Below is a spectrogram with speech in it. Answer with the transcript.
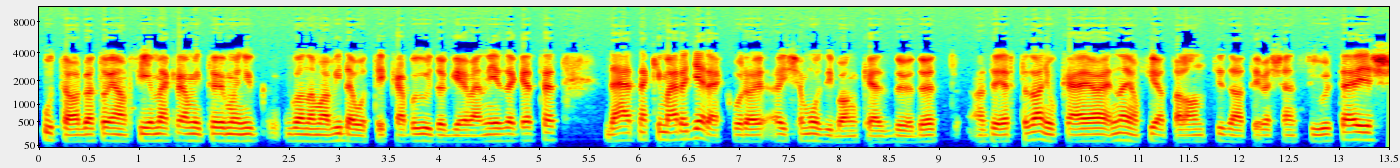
utalgat olyan filmekre, amit ő mondjuk gondolom a videótékában üldögélve nézegetett, de hát neki már a gyerekkora is a moziban kezdődött. Azért az anyukája nagyon fiatalon, 16 évesen szülte, és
